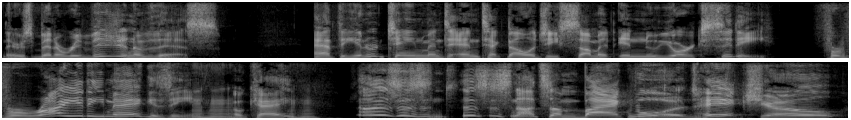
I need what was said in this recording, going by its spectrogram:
There's been a revision of this at the Entertainment and Technology Summit in New York City for Variety magazine. Mm-hmm. Okay, Now, this isn't. This is not some backwoods hick show.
